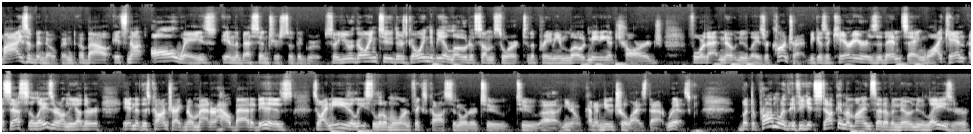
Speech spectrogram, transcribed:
my eyes have been opened about it's not always in the best interest of the group. So you're going to there's going to be a load of some sort to the premium load meaning a charge for that no new laser contract because a carrier is then saying, "Well, I can't assess a laser on the other end of this contract no matter how bad it is, so I need at least a little more in fixed costs in order to to uh, you know kind of neutralize that risk." But the problem with if you get stuck in the mindset of a no new laser,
